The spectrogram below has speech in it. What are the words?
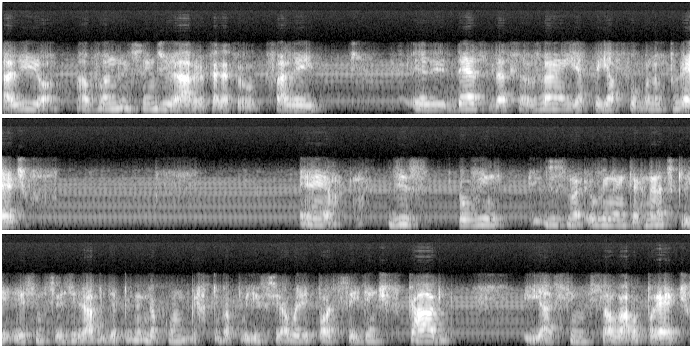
Ali, ó, a van incendiária, aquela que eu falei, ele desce dessa van e ateia fogo no prédio. É, diz, eu, vi, diz, eu vi na internet que esse incendiário, dependendo da cobertura policial, ele pode ser identificado e assim salvar o prédio.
